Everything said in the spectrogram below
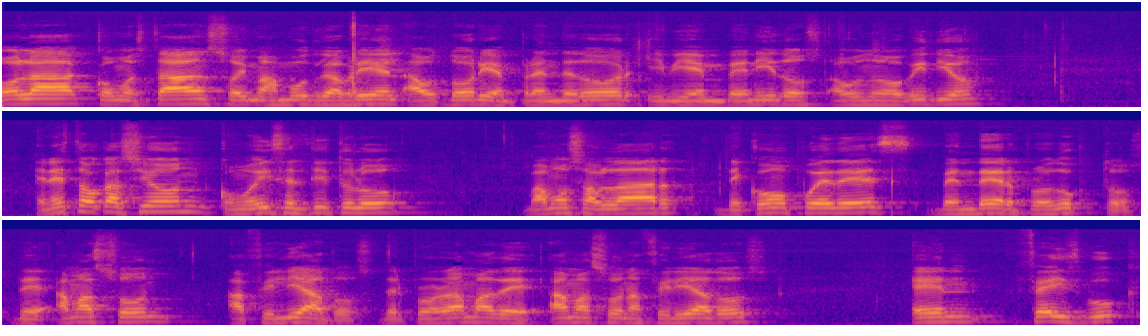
Hola, ¿cómo están? Soy Mahmoud Gabriel, autor y emprendedor y bienvenidos a un nuevo vídeo. En esta ocasión, como dice el título, vamos a hablar de cómo puedes vender productos de Amazon afiliados, del programa de Amazon afiliados en Facebook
